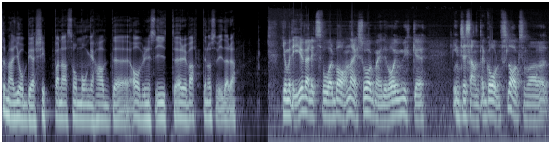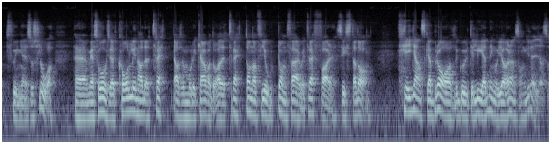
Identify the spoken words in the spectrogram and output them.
du de här jobbiga chipparna som många hade, avrinningsytor, vatten och så vidare. Jo, men det är ju väldigt svår bana, det såg man ju. Det var ju mycket intressanta golfslag som var tvingades att slå. Eh, men jag såg också att Colin hade, 30, alltså Morikawa då, hade 13 av 14 fairway-träffar sista dagen. Det är ganska bra att gå ut i ledning och göra en sån grej alltså.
